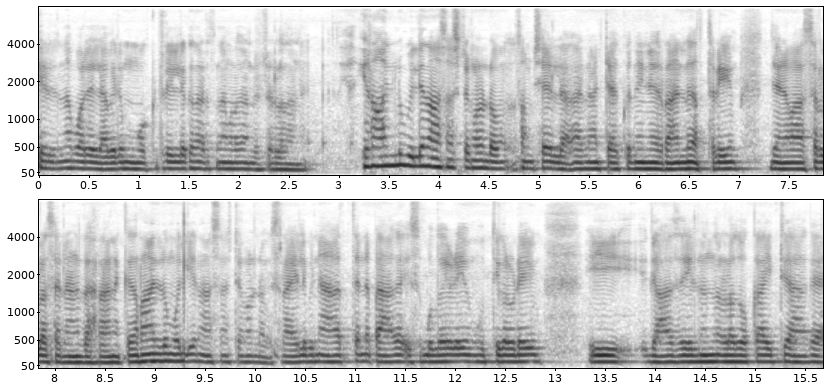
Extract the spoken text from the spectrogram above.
കരുതുന്ന പോലെയല്ല. അവർ മോക്ക് ഡ്രില്ലൊക്കെ നടത്തുന്ന നമ്മൾ കണ്ടിട്ടുള്ളതാണ്. ഇറാനിലും വലിയ നാശനഷ്ടങ്ങളുണ്ടാവും സംശയമില്ല. കാരണം അറ്റാക്ക് വന്നു ഇറാനിൽ അത്രയും ജനവാസമുള്ള സ്ഥലമാണ് ദഹ്റാനൊക്കെ ഇറാനിലും വലിയ നാശനഷ്ടങ്ങളുണ്ടാവും ഇസ്രായേൽ പിന്നെ ആകെ തന്നെ ഇപ്പോൾ ആകെ ഇസ്ബുഗയുടെയും കുത്തികളുടെയും ഈ ഗാസയിൽ നിന്നുള്ളതൊക്കെ ആയിട്ട് ആകെ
